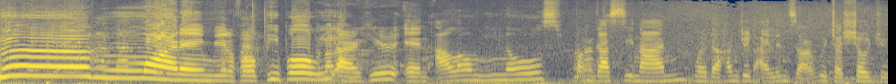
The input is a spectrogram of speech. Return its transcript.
Good morning, beautiful people. We are here in Alaminos, Pangasinan, where the Hundred Islands are, which I showed you.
